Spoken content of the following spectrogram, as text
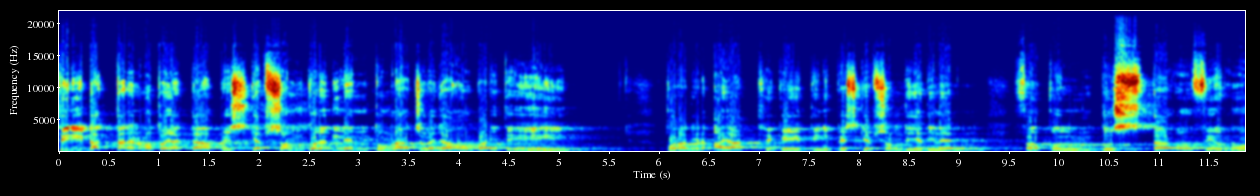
তিনি ডাক্তারের মতো একটা প্রেসক্রিপশন করে দিলেন, তোমরা চলে যাও বাড়িতে। কোরআনের আয়াত থেকে তিনি প্রেসক্রিপশন দিয়ে দিলেন। ফাকুল তুস্তাগফিরু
